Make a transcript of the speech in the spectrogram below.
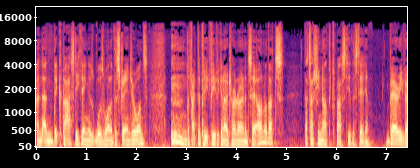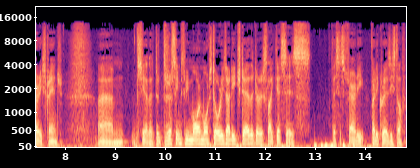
And and the capacity thing is, was one of the stranger ones. the fact that FIFA can now turn around and say, oh no, that's that's actually not the capacity of the stadium. Very very strange. Um, so yeah, there, there just seems to be more and more stories out each day that you're just like, this is this is fairly fairly crazy stuff.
